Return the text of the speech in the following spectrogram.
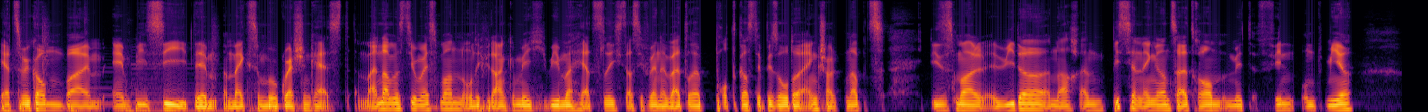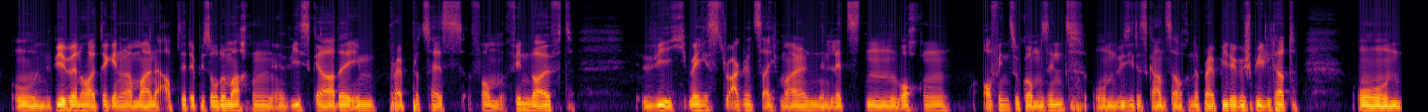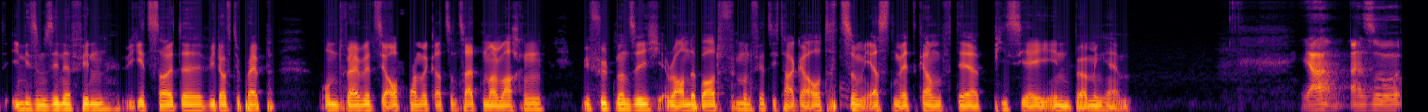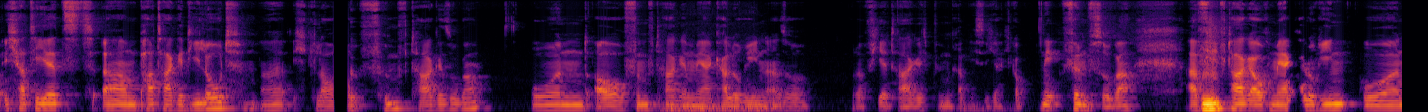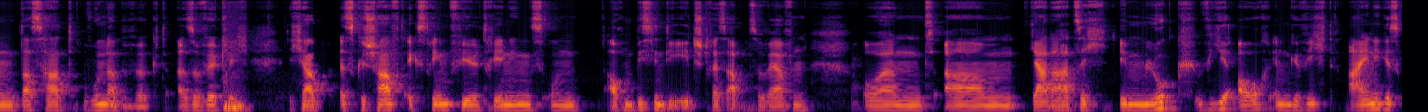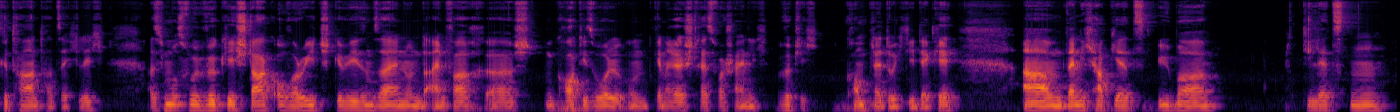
Herzlich willkommen beim MPC, dem Maximum Progression Cast. Mein Name ist Timo Messmann und ich bedanke mich wie immer herzlich, dass ihr für eine weitere Podcast-Episode eingeschaltet habt. Dieses Mal wieder nach einem bisschen längeren Zeitraum mit Finn und mir. Und wir werden heute generell mal eine Update-Episode machen, wie es gerade im Prep-Prozess vom Finn läuft, wie ich, welche Struggles, sag ich mal, in den letzten Wochen auf ihn zukommen sind und wie sich das Ganze auch in der Prep wieder gespiegelt hat. Und in diesem Sinne, Finn, wie geht's heute wieder auf die Prep? Und weil wir jetzt die Aufnahme gerade zum zweiten Mal machen, wie fühlt man sich roundabout 45 Tage out zum ersten Wettkampf der PCA in Birmingham? Ja, also ich hatte jetzt äh, ein paar Tage Deload, äh, ich glaube fünf Tage sogar und auch fünf Tage mehr Kalorien, also oder vier Tage, ich bin mir gerade nicht sicher, ich glaube, nee, fünf sogar. Äh, fünf mhm. Tage auch mehr Kalorien und das hat Wunder bewirkt. Also wirklich, ich habe es geschafft, extrem viel Trainings und auch ein bisschen Diätstress abzuwerfen. Und ähm, ja, da hat sich im Look wie auch im Gewicht einiges getan tatsächlich. Also ich muss wohl wirklich stark overreached gewesen sein und einfach äh, Cortisol und generell Stress wahrscheinlich wirklich komplett durch die Decke. Ähm, denn ich habe jetzt über die letzten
